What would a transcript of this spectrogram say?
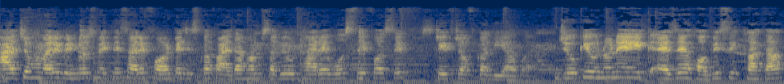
आज जो हमारे विंडोज़ में इतने सारे फॉन्ट है, जिसका फ़ायदा हम सभी उठा रहे हैं, वो सिर्फ़ और सिर्फ़ स्टीव जॉब का दिया हुआ है, जो कि उन्होंने एक एज ए हॉबी सीखा था।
